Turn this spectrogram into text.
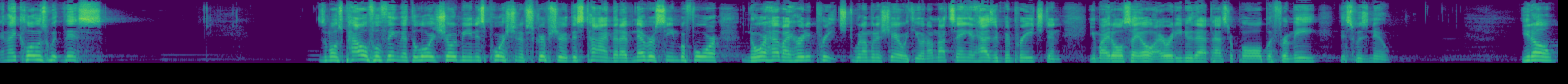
And I close with this. It's the most powerful thing that the Lord showed me in this portion of Scripture this time that I've never seen before, nor have I heard it preached, what I'm going to share with you. And I'm not saying it hasn't been preached, and you might all say, oh, I already knew that, Pastor Paul, but for me, this was new. You know,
